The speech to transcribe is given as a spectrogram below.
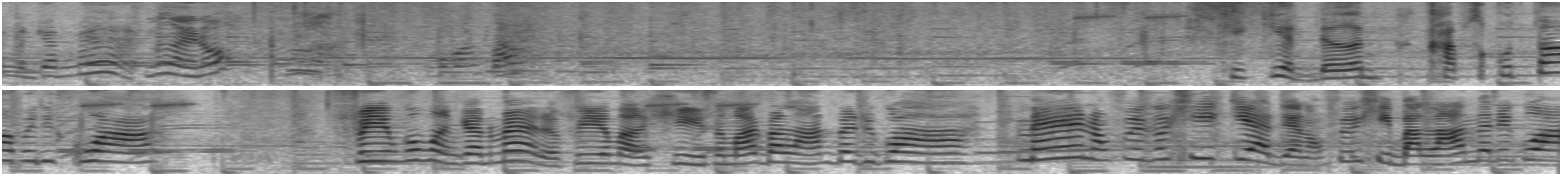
เหมือนกันแม่ เหนื่อยเนาะไปขี้เกียจเดิน ขับสกูตเตอร์ไปดีกว่า ฟิล์มก็เหมือนกันแม่ เดี๋ยวฟิล์มอะขี่ smart balance ไปดีกว่า แม่น้องฟิวส์ก็ขี้เกียจเดี๋ยวน้องฟิวส์ขี่ balance ไปดีกว่า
